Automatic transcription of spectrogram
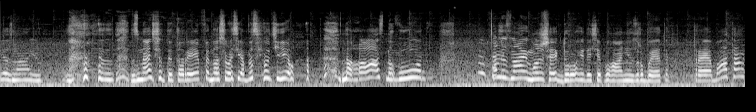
Я знаю. Зменшити тарифи на щось я би хотіла. На газ, на воду. Я не знаю, може ще як дороги десь погані зробити. Треба, а так.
